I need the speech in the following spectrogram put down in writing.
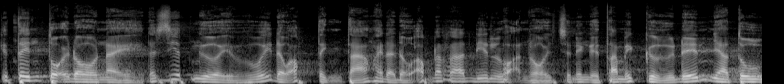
cái tên tội đồ này đã giết người với đầu óc tỉnh táo hay là đầu óc đã ra điên loạn rồi, cho nên người ta mới cử đến nhà tù.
